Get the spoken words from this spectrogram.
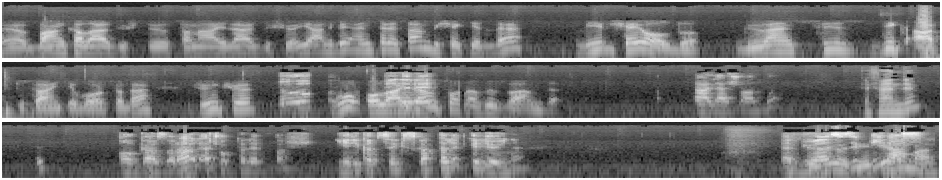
e, bankalar düştü, sanayiler düşüyor. Yani bir enteresan bir şekilde bir şey oldu. Güvensizlik arttı sanki borsada. Çünkü bu olaydan sonra hızlandı. hala şu anda. Efendim? Halka arzlara hala çok talep var. 7 kat 8 kat talep geliyor yine. Yani Geliyor, güvensizlik değil geliyor ama aslında.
